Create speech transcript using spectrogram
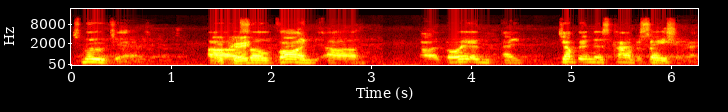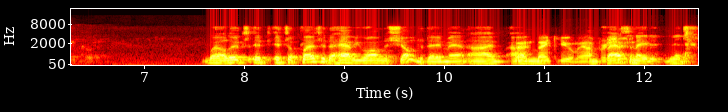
smooth jazz. Uh, okay. So Vaughn, uh, uh, go ahead and jump in this conversation right quick. Well, it's it, it's a pleasure to have you on the show today, man. I, I'm, thank you, man. I'm fascinated it. that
